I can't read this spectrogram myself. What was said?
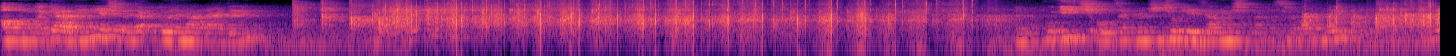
anlamına geldiğini yaşayarak öğrenenlerdenim. Bu ilk olacak benim için çok heyecanlıyım şimdiden kusura bakmayın. Ve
